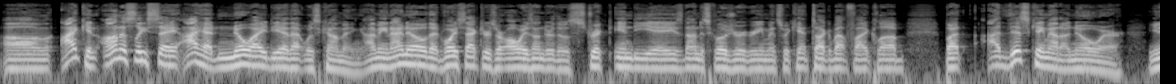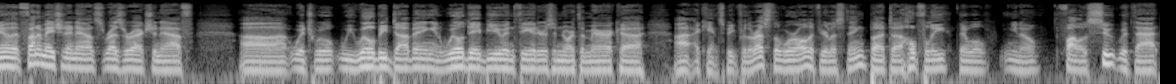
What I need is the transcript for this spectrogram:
Um, I can honestly say I had no idea that was coming. I mean, I know that voice actors are always under those strict NDAs, non-disclosure agreements. We can't talk about Fight Club, but I, this came out of nowhere. You know that Funimation announced Resurrection F, uh, which will we will be dubbing and will debut in theaters in North America. I can't speak for the rest of the world if you're listening, but uh, hopefully they will, you know, follow suit with that.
